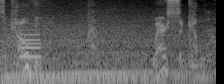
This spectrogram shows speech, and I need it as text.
Sokovia. Where's Sokovia?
